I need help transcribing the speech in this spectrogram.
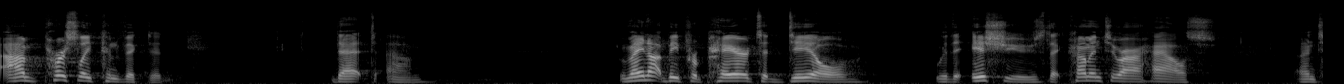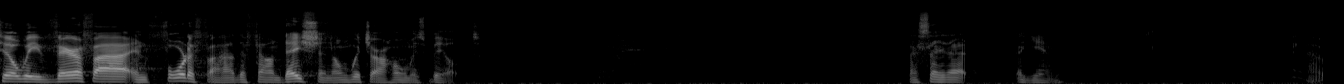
I'm personally convicted that um, we may not be prepared to deal with the issues that come into our house until we verify and fortify the foundation on which our home is built. I say that again. Uh,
